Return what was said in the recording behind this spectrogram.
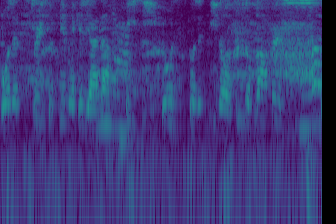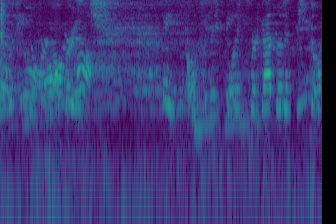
Bullet straight to Kim Ekeliana. Casey goes to Tolentino through the blockers. Winning over coverage. Hey, straight points for Kat Tolentino.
